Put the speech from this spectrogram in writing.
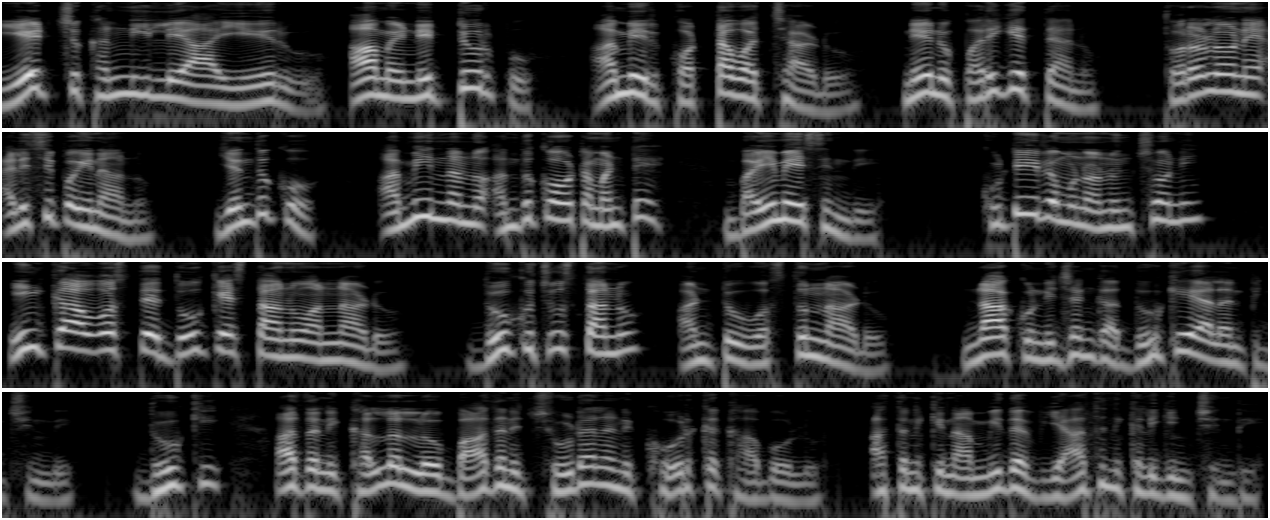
ఏడ్చు కన్నీళ్ళే ఆ ఏరు. ఆమె నిట్టూర్పు అమీర్ కొట్టవచ్చాడు. నేను పరిగెత్తాను త్వరలోనే అలిసిపోయినాను. ఎందుకో అమీర్ నన్ను అందుకోవటమంటే భయమేసింది. కుటీరమున నుంచోని ఇంకా వస్తే దూకేస్తాను అన్నాడు. దూకు చూస్తాను అంటూ వస్తున్నాడు. నాకు నిజంగా దూకేయాలనిపించింది. దూకి అతని కళ్ళల్లో బాధని చూడాలని కోరిక కాబోలు. అతనికి నామీద వ్యాధిని కలిగించింది.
